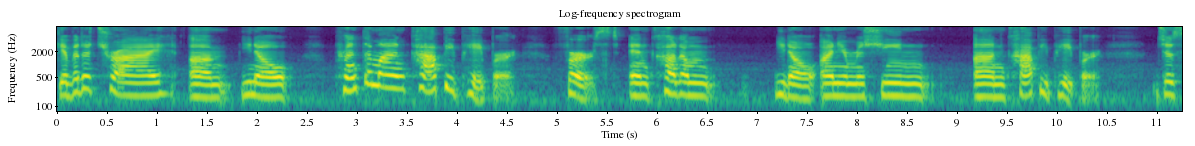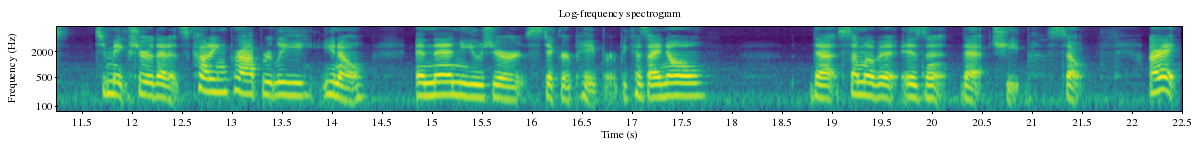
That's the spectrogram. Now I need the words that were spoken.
Give it a try. Um, you know, print them on copy paper first and cut them, you know, on your machine on copy paper just to make sure that it's cutting properly, you know, and then use your sticker paper because I know that some of it isn't that cheap. So, all right,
